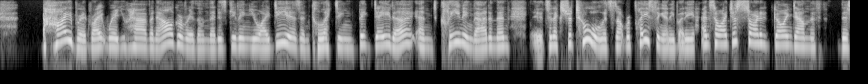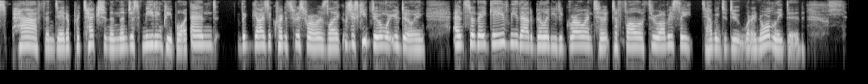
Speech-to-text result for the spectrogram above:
hybrid, right? Where you have an algorithm that is giving you ideas and collecting big data and cleaning that. And then it's an extra tool. It's not replacing anybody. And so I just started going down this this path and data protection and then just meeting people. And the guys at Credit Suisse were always like, just keep doing what you're doing. And so they gave me that ability to grow and to, to follow through, obviously having to do what I normally did.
